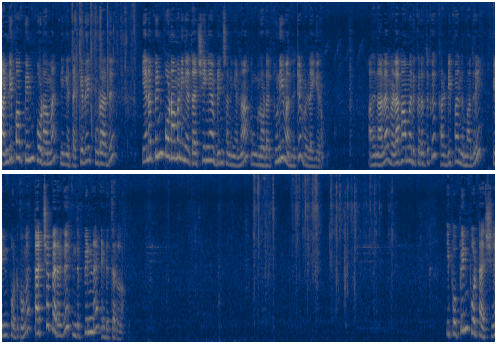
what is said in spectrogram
கண்டிப்பாக பின் போடாமல் நீங்கள் தைக்கவே கூடாது. ஏன்னா பின் போடாமல் நீங்கள் தைச்சிங்க அப்படின்னு சொன்னீங்கன்னா உங்களோட துணி வந்துட்டு விளையிரும் அதனால் விலகாமல் இருக்கிறதுக்கு கண்டிப்பாக இந்த மாதிரி பின் போட்டுக்கோங்க. தச்ச பிறகு இந்த பின்னை எடுத்துடலாம். இப்போ பின் போட்டாச்சு.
